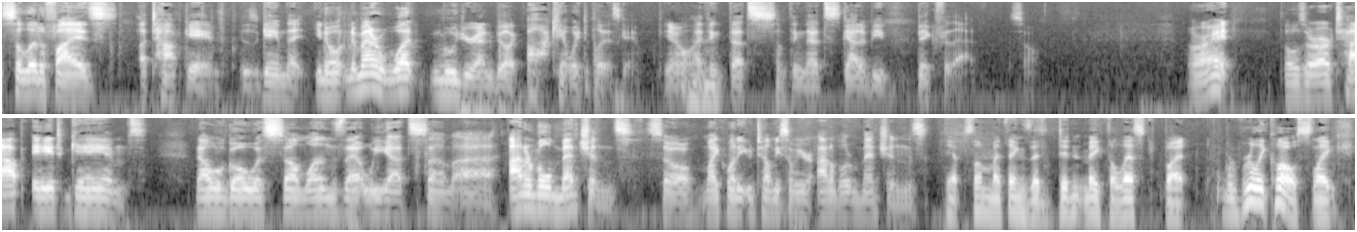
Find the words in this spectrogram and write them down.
solidifies a top game is a game that you know no matter what mood you're in, be like, oh, I can't wait to play this game. You know, I mm-hmm. think that's something that's got to be big for that. So, all right. Those are our top eight games. Now we'll go with some ones that we got some uh, honorable mentions. So, Mike, why don't you tell me some of your honorable mentions? Yep, some of my things that didn't make the list, but were really close. Like,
